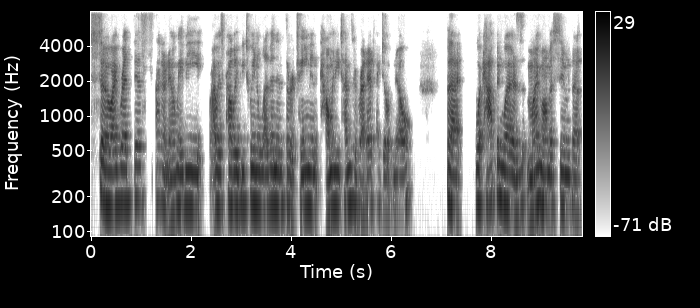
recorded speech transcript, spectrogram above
So I read this, I don't know, maybe I was probably between 11 and 13. And how many times I read it, I don't know. But what happened was my mom assumed that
